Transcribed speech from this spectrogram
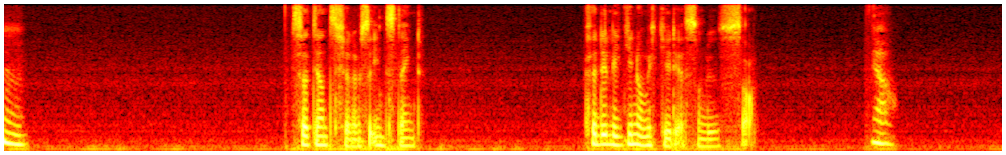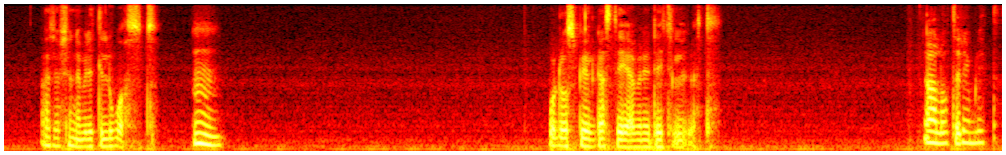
Mm. Så att jag inte känner mig så instängd. För det ligger nog mycket i det som du sa. Ja. Att jag känner mig lite låst. Mm. Och då speglas det även i dejtinglivet. Ja, låter rimligt.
